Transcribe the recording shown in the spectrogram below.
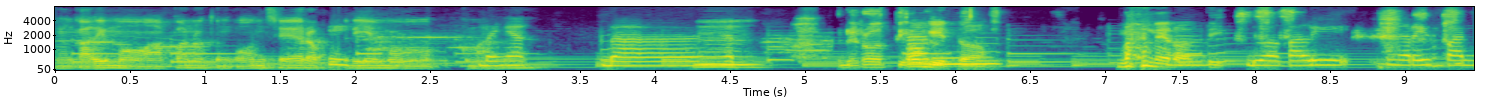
Yang kali mau apa nonton konser, apa Ih, dia mau ke mana? banyak banget. Hmm. Ada roti. Oh gitu. Mana roti? Dua kali nge-refund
